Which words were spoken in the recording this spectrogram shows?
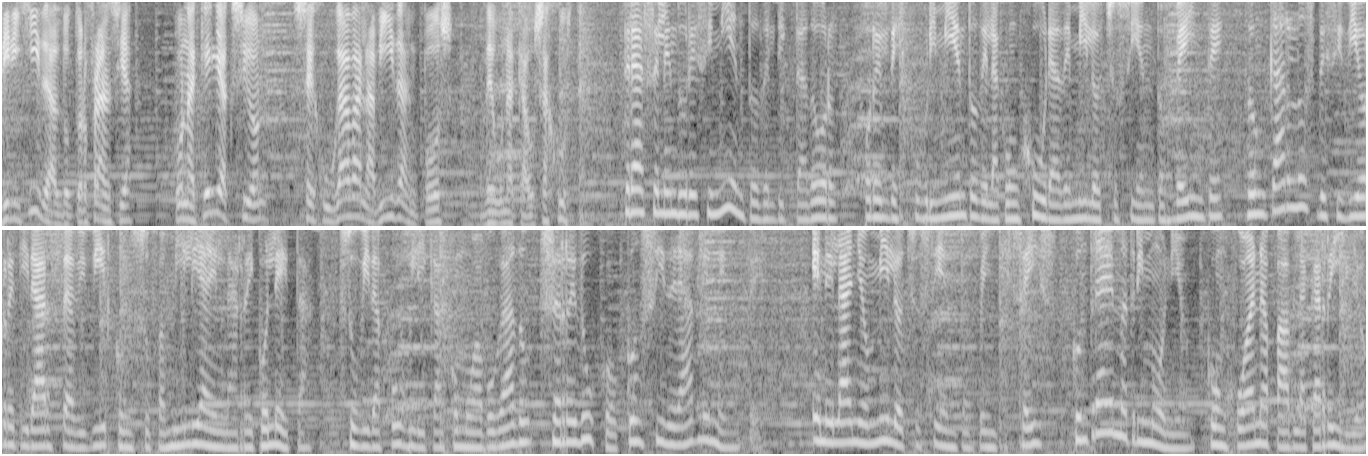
dirigida al doctor Francia. Con aquella acción se jugaba la vida en pos de una causa justa. Tras el endurecimiento del dictador por el descubrimiento de la conjura de 1820, don Carlos decidió retirarse a vivir con su familia en La Recoleta. Su vida pública como abogado se redujo considerablemente. En el año 1826 contrae matrimonio con Juana Pabla Carrillo,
